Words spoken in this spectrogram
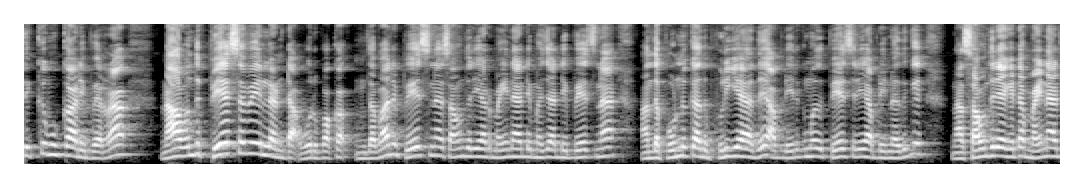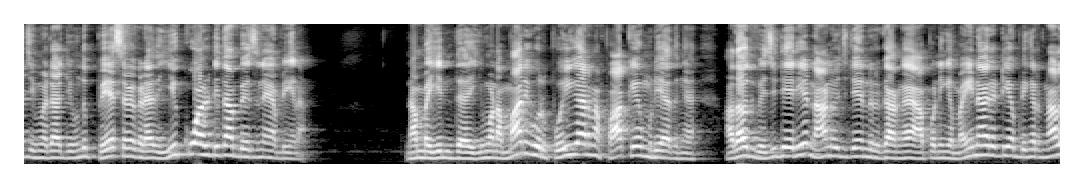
திக்குமுக்காடி போயிடுறான். நான் வந்து பேசவே இல்லைன்ட்டா. ஒரு பக்கம் இந்த மாதிரி பேசினேன் சௌந்தர்யாட் மைனாரிட்டி மெஜாரிட்டி பேசினேன் அந்த பொண்ணுக்கு அது புரியாது. அப்படி இருக்கும்போது பேசுகிறேன் அப்படின்னதுக்கு நான் சௌந்தர்யா கிட்ட மைனாரிட்டி மெஜாரிட்டி வந்து பேசவே கிடையாது. ஈக்குவாலிட்டி தான் பேசினேன் அப்படிங்கிறேன். நம்ம இந்த இவனை மாதிரி ஒரு பொய்காரனை பார்க்கவே முடியாதுங்க. அதாவது வெஜிடேரியன் நான் வெஜிடேரியன் இருக்காங்க. அப்போ நீங்கள் மைனாரிட்டி அப்படிங்கிறதுனால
